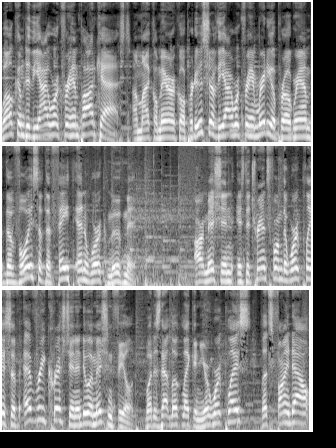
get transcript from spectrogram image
Welcome to the I Work for Him podcast. I'm Michael Miracle, producer of the I Work for Him radio program, the voice of the faith and work movement. Our mission is to transform the workplace of every Christian into a mission field. What does that look like in your workplace? Let's find out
